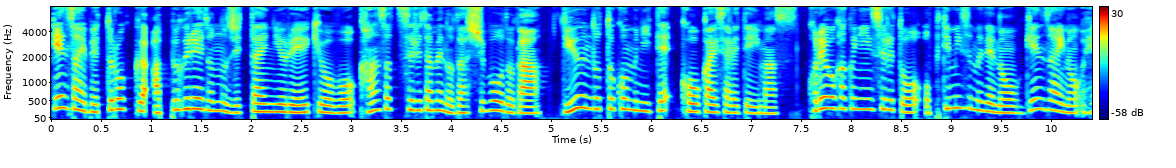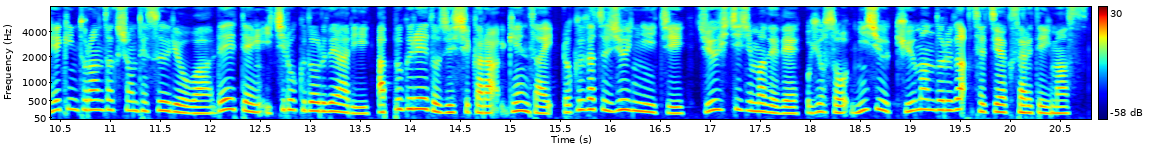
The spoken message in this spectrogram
現在ベッドロックアップグレードの実態による影響を観察するためのダッシュボードがデューン .com にて公開されています。これを確認すると、オプティミズムでの現在の平均トランザクション手数料は0.16ドルであり、アップグレード実施から現在6月12日17時まででおよそ29万ドルが節約されています。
